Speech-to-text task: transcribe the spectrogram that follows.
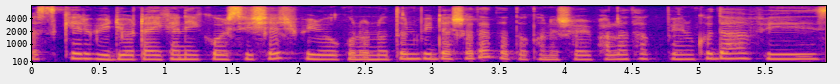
আজকের ভিডিওটা এখানেই করছি শেষ। ফিরবো কোনো নতুন ভিডিওর সাথে। ততক্ষণে সবাই ভালো থাকবেন। খুদা হাফিজ।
